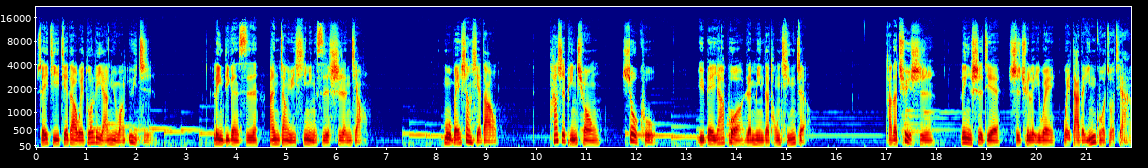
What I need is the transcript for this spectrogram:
随即接到维多利亚女王谕旨，令狄更斯安葬于西敏寺诗人角。墓碑上写道：“他是贫穷、受苦与被压迫人民的同情者。”他的去世。令世界失去了一位伟大的英国作家。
